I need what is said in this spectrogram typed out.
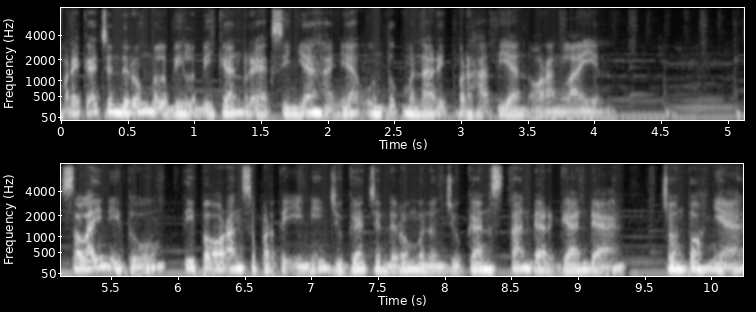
Mereka cenderung melebih-lebihkan reaksinya hanya untuk menarik perhatian orang lain. Selain itu, tipe orang seperti ini juga cenderung menunjukkan standar ganda, contohnya,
